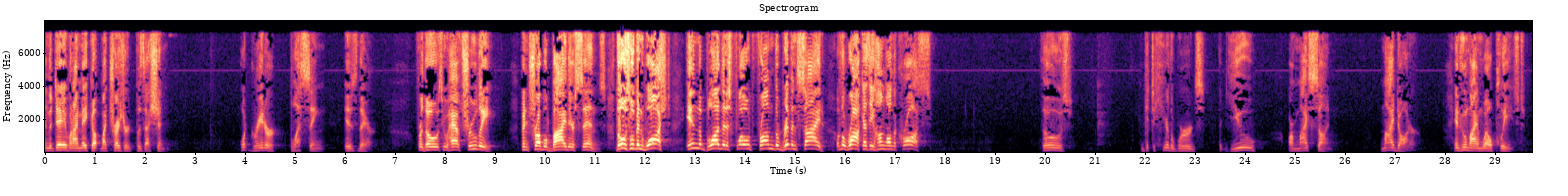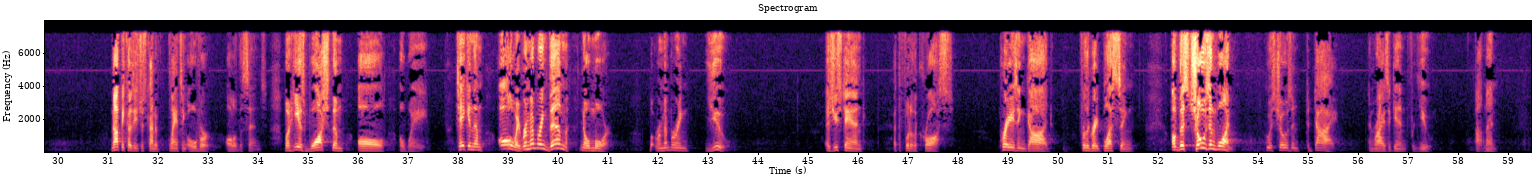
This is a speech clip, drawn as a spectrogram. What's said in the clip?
in the day when I make up my treasured possession. What greater blessing is there for those who have truly been troubled by their sins, those who have been washed in the blood that has flowed from the riven side of the rock as he hung on the cross. Those who get to hear the words that you are my son, my daughter, in whom I am well pleased. Not because he's just kind of glancing over all of the sins, but he has washed them all away. Taking them all away. Remembering them no more, but remembering you. As you stand at the foot of the cross, praising God for the great blessing of this chosen one who has chosen to die and rise again for you. Amen.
